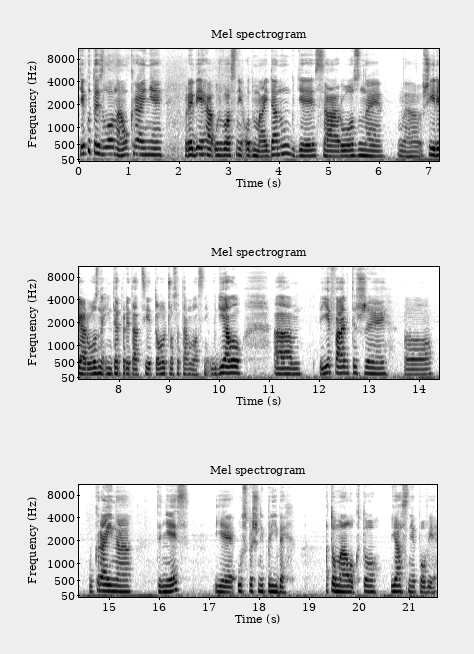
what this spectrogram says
Tekuté zlo na Ukrajine prebieha už vlastne od Majdanu, kde sa rôzne e, šíria rôzne interpretácie toho, čo sa tam vlastne udialo. je fakt, že e, Ukrajina dnes je úspešný príbeh. A to málo kto jasne povie.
